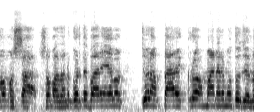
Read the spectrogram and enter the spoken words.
সমস্যা সমাধান করতে পারে এবং জনাব তারেক রহমানের মতো যেন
